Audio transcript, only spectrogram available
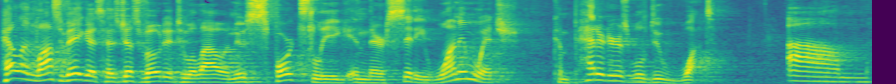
Helen, Las Vegas has just voted to allow a new sports league in their city, one in which competitors will do what? Um,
